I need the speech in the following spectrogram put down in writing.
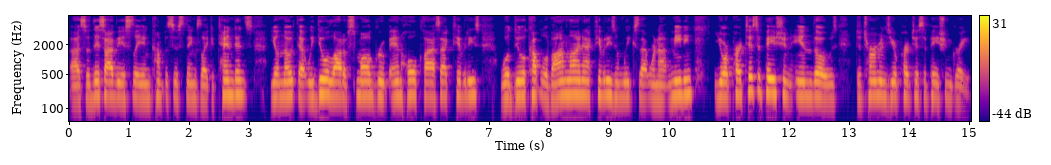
Uh, so this obviously encompasses things like attendance. You'll note that we do a lot of small group and whole class activities. We'll do a couple of online activities in weeks that we're not meeting. Your participation in those determines your participation grade.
